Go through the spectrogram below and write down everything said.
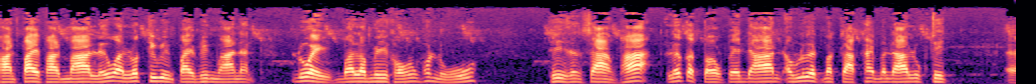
ผ่านไปผ่านมา หรือว่ารถที่วิ่งไปวิ่งมานั้นด้วยบารมีของหลวงพ่อหนู ที่ท่านสร้างพระ แล้วก็ตอกเพดานเอาเลือดมาสักให้บรรดาลูกศิษย์เอ่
